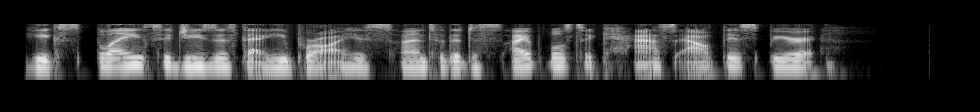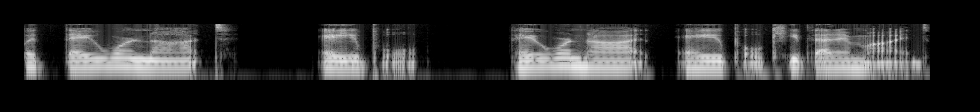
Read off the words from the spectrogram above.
He explains to Jesus that he brought his son to the disciples to cast out this spirit, but they were not able. They were not able. Keep that in mind.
